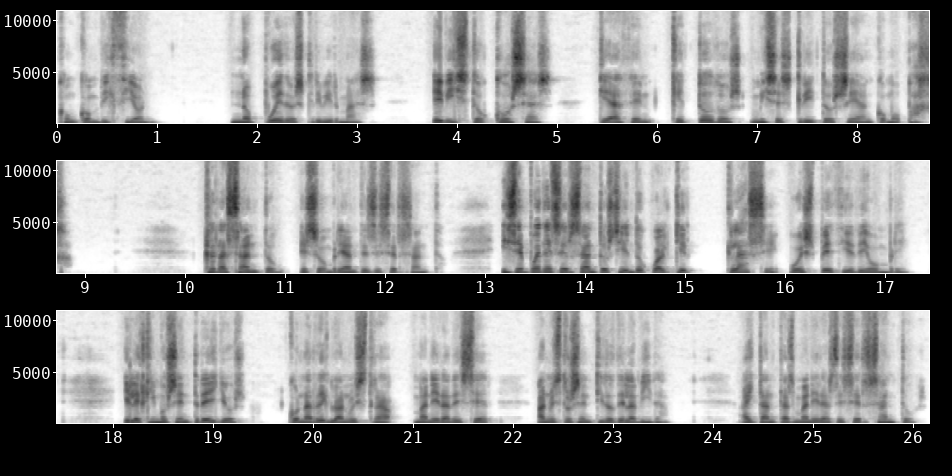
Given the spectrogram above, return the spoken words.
con convicción, No puedo escribir más. He visto cosas que hacen que todos mis escritos sean como paja. Cada santo es hombre antes de ser santo, y se puede ser santo siendo cualquier clase o especie de hombre. Elegimos entre ellos con arreglo a nuestra manera de ser, a nuestro sentido de la vida. Hay tantas maneras de ser santos,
